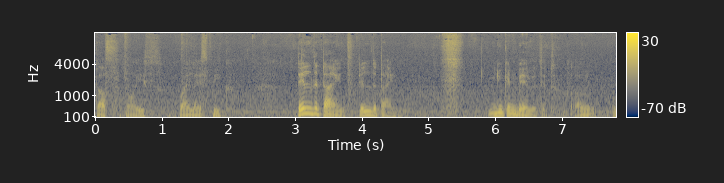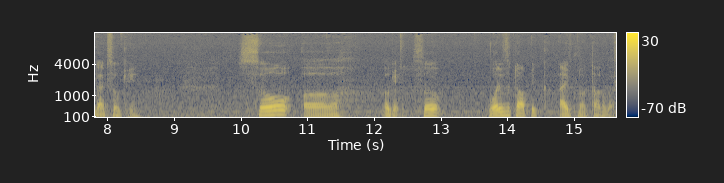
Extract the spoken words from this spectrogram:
cough noise while i speak. Till the time till the time you can bear with it. I mean that's okay. So uh, okay so what is the topic? I've not thought about.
